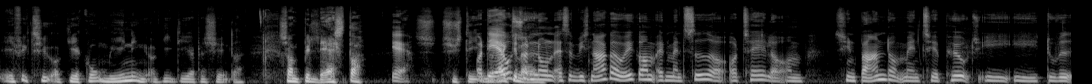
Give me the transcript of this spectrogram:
effektiv og giver god mening at give de her patienter, som belaster ja. systemet Og det er jo sådan meget. nogle, altså vi snakker jo ikke om, at man sidder og taler om sin barndom med en terapeut i, i du ved,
